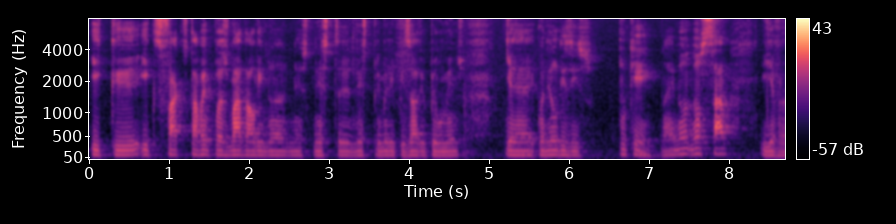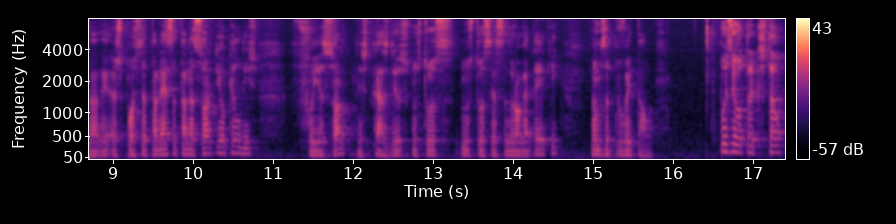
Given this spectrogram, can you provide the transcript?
e que, e que de facto está bem plasmada ali no, neste, neste, neste primeiro episódio, pelo menos, é, quando ele diz isso. Porquê? Não, é? não, não, se sabe. E a verdade é, a resposta está nessa, está na sorte, e é o que ele diz. Foi a sorte, neste caso Deus, que nos trouxe, nos trouxe essa droga até aqui, vamos aproveitá-la. Depois é outra questão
